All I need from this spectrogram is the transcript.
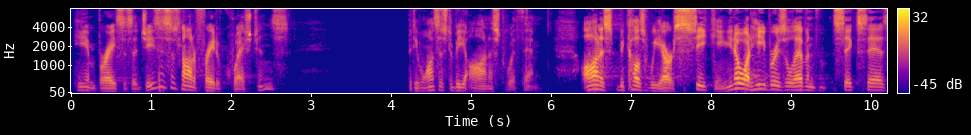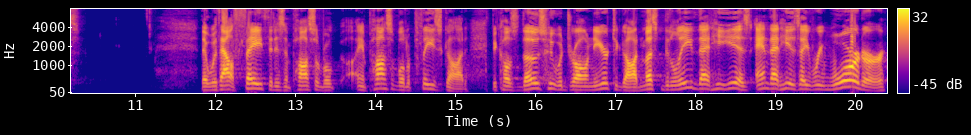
he embraces it. Jesus is not afraid of questions but he wants us to be honest with them. Honest because we are seeking. You know what Hebrews 11 6 says? That without faith it is impossible, impossible to please God, because those who would draw near to God must believe that He is, and that He is a rewarder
